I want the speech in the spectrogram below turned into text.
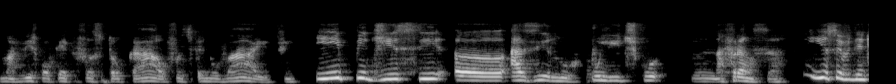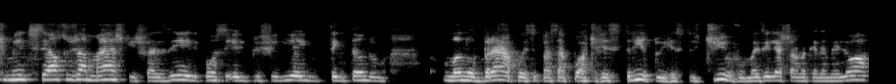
uma vez qualquer que fosse trocar ou fosse renovar, enfim, e pedisse uh, asilo político na França. E isso, evidentemente, Celso jamais quis fazer, ele, ele preferia ir tentando manobrar com esse passaporte restrito e restritivo, mas ele achava que era melhor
